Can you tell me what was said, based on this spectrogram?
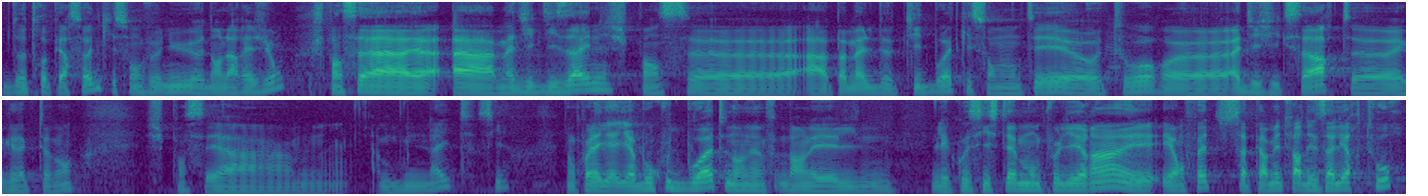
d'autres personnes qui sont venues euh, dans la région. Je pensais à, Magic Design, je pense euh, à pas mal de petites boîtes qui sont montées euh, autour, à DigixArt exactement. Je pensais à, Moonlight aussi. Donc voilà, il y, a beaucoup de boîtes dans l'écosystème montpelliérain et, et, en fait, ça permet de faire des allers-retours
